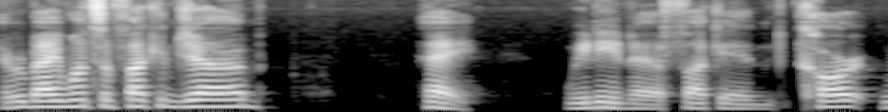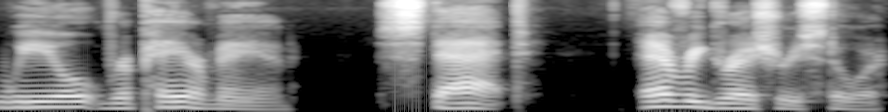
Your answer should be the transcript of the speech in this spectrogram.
Everybody wants a fucking job. Hey, we need a fucking cartwheel repairman. Stat. Every grocery store.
